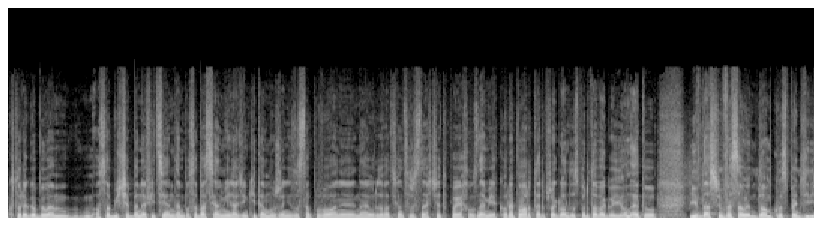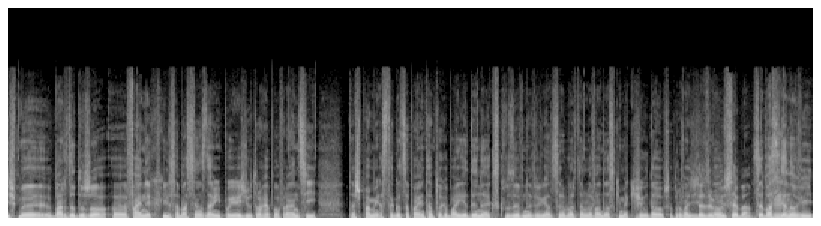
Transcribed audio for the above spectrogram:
którego byłem osobiście beneficjentem, bo Sebastian Mila dzięki temu, że nie został powołany na Euro 2016, to pojechał z nami jako reporter przeglądu sportowego i Onetu i w naszym wesołym domku spędziliśmy bardzo dużo e, fajnych chwil. Sebastian z nami pojeździł trochę po Francji. Też z tego co pamiętam, to chyba jedyny ekskluzywny wywiad z Robertem Lewandowskim, jaki się udało przeprowadzić. To zrobił Seba. Sebastianowi,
